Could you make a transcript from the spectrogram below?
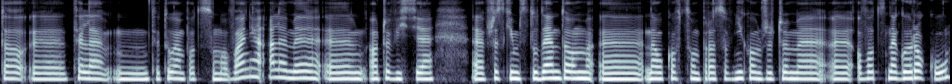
To y, tyle mm, tytułem podsumowania, ale my y, oczywiście e, wszystkim studentom, naukowcom, pracownikom życzymy owocnego roku,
